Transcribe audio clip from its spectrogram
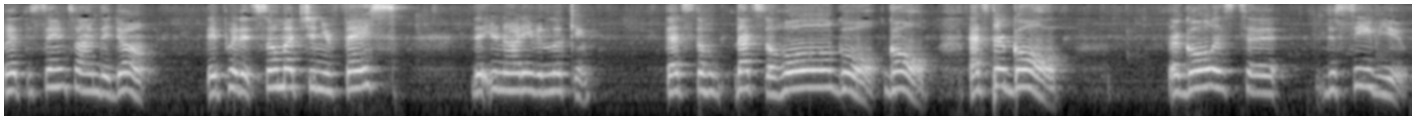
but at the same time, they don't. They put it so much in your face that you're not even looking. That's the that's the whole goal. Goal. That's their goal. Their goal is to deceive you.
